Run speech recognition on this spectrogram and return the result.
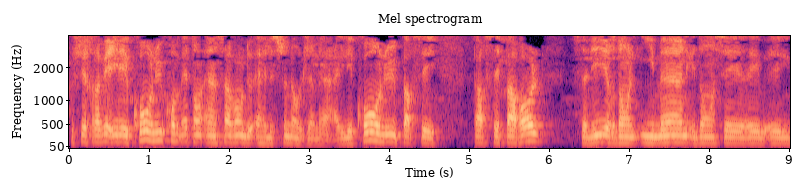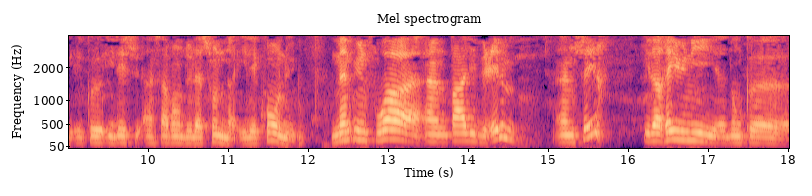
que Sheikh Rabi' il est connu comme étant un savant de Ahl Sunnah al Jama'a. Il est connu par ses, par ses paroles, c'est-à-dire dans l'iman et dans ses, et, qu'il est un savant de la Sunna. Il est connu. Même une fois, un talib ilm, un sheikh, il a réuni, donc, euh,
